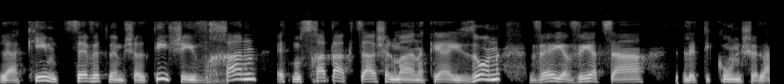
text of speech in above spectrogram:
להקים צוות ממשלתי שיבחן את נוסחת ההקצאה של מענקי האיזון ויביא הצעה לתיקון שלה.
